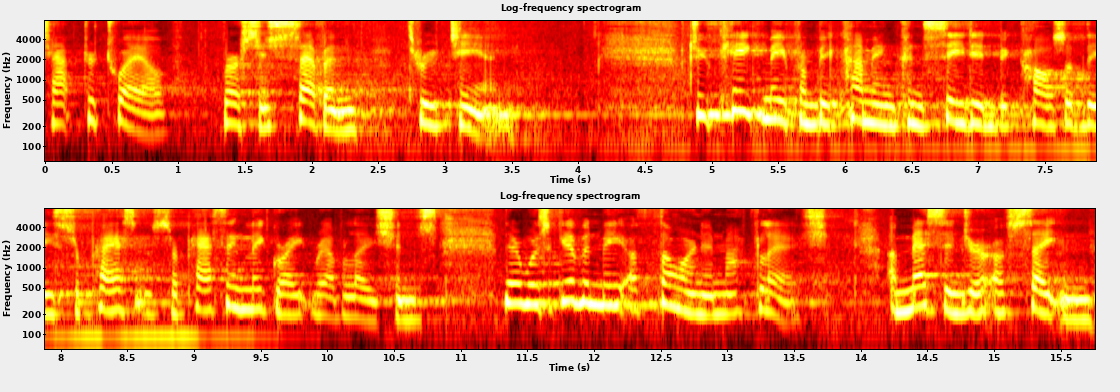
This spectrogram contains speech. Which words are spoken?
chapter 12, verses 7 through 10. To keep me from becoming conceited because of these surpass- surpassingly great revelations, there was given me a thorn in my flesh, a messenger of Satan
